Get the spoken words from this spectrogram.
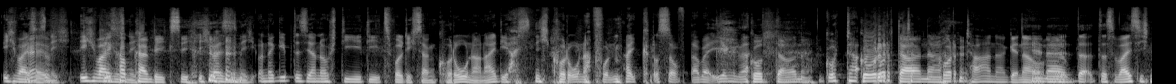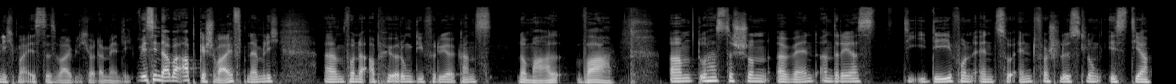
Ich weiß Ja, es nicht. Ich weiß ich es habe nicht. kein Pixie. Ich weiß es nicht. Und da gibt es ja noch die, die, jetzt wollte ich sagen Corona, nein, die heißt nicht Corona von Microsoft, aber irgendwas. Cortana. Gorta Cortana. Cortana, genau. Genau. Äh, Da, das weiß ich nicht mal, ist das weiblich oder männlich. Wir sind aber abgeschweift, nämlich ähm, von der Abhörung, die früher ganz normal war. Ähm, du hast es schon erwähnt, Andreas, die Idee von End-zu-End-Verschlüsselung ist ja,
